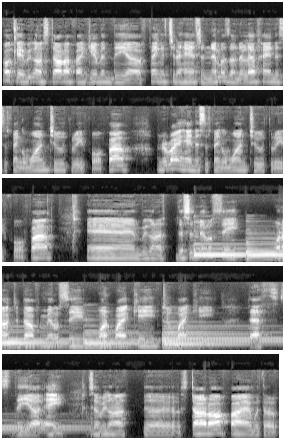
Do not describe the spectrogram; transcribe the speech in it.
Okay, we're going to start off by giving the uh, fingers to the hands and numbers. On the left hand, this is finger 1, 2, 3, 4, 5. On the right hand, this is finger 1, 2, 3, 4, 5. And we're going to, this is middle C, one octave down from middle C, one white key, two white key. That's the uh, A. So we're going to uh, start off by with the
